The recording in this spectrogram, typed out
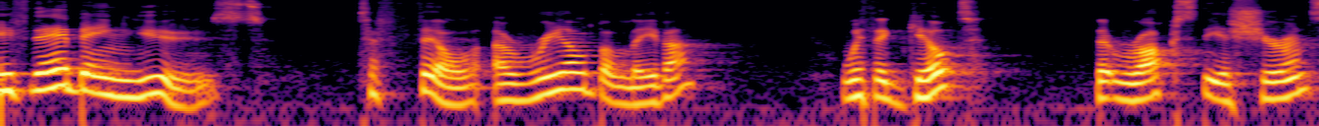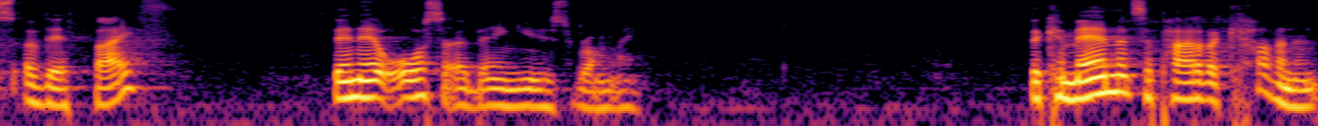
if they're being used to fill a real believer with a guilt that rocks the assurance of their faith, then they're also being used wrongly. The commandments are part of a covenant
